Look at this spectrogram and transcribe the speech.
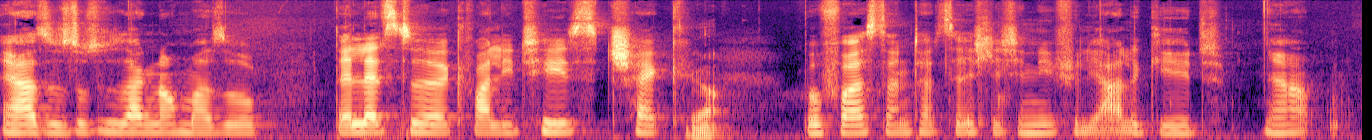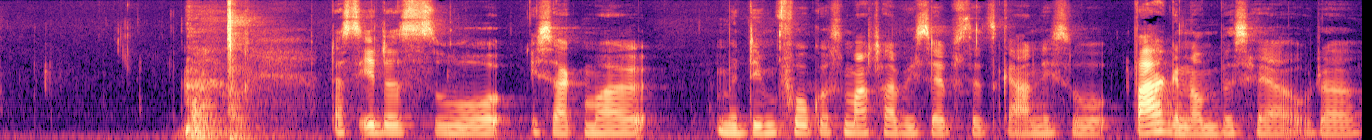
Ja, also sozusagen nochmal so der letzte Qualitätscheck, ja. bevor es dann tatsächlich in die Filiale geht. Ja. Dass ihr das so, ich sag mal, mit dem Fokus macht, habe ich selbst jetzt gar nicht so wahrgenommen bisher oder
